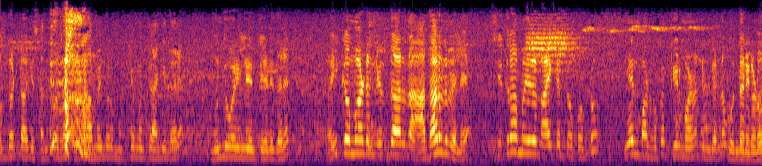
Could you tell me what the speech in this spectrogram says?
ಒಗ್ಗಟ್ಟಾಗಿ ಸಂತೋಷ ಸಿದ್ದರಾಮಯ್ಯವರು ಮುಖ್ಯಮಂತ್ರಿ ಆಗಿದ್ದಾರೆ, ಮುಂದುವರಿಲಿ ಅಂತ ಹೇಳಿದ್ದಾರೆ. ಹೈಕಮಾಂಡ್ ನಿರ್ಧಾರದ ಆಧಾರದ ಮೇಲೆ ಸಿದ್ದರಾಮಯ್ಯ ನಾಯಕತ್ವ ಕೊಟ್ಟು ಏನು ಮಾಡಬೇಕು, ತೀರ್ಮಾನ ನಿಮಗೆಲ್ಲ ವಂದನೆಗಳು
